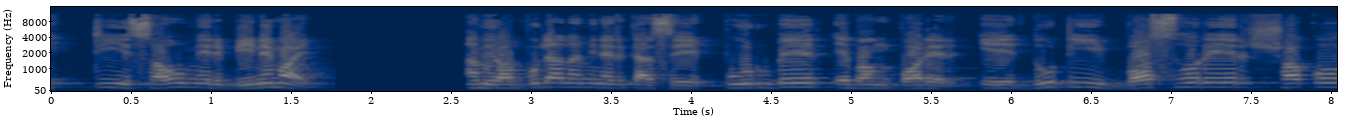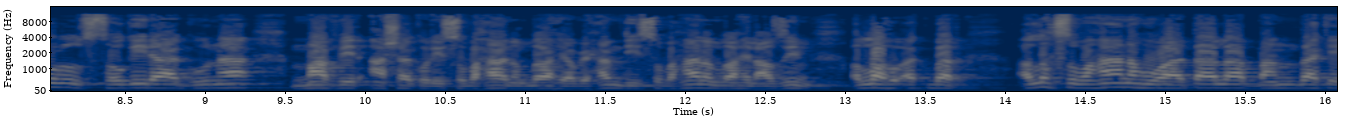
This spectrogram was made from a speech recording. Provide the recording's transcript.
একটি সৌমের বিনিময়। আমি রব্বুল আলমিনের কাছে পূর্বের এবং পরের এ দুটি বছরের সকল সগিরা গুনা মাফের আশা করি। সুবাহান আল্লাহ হামদি সুবাহান আল্লাহ আজিম আল্লাহ আকবর। আল্লাহ সুবাহান বান্দাকে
